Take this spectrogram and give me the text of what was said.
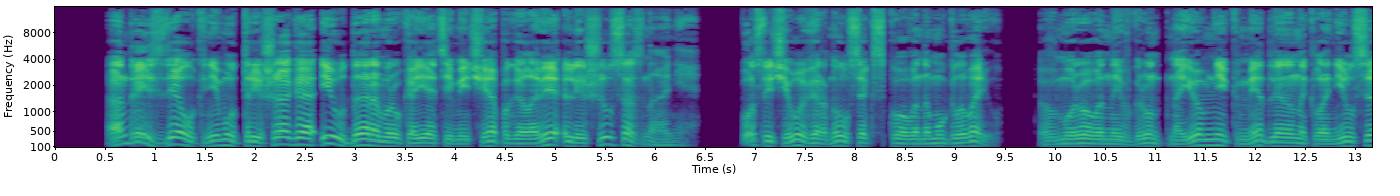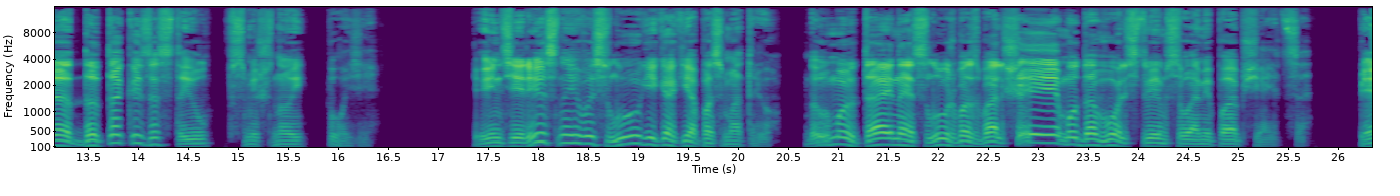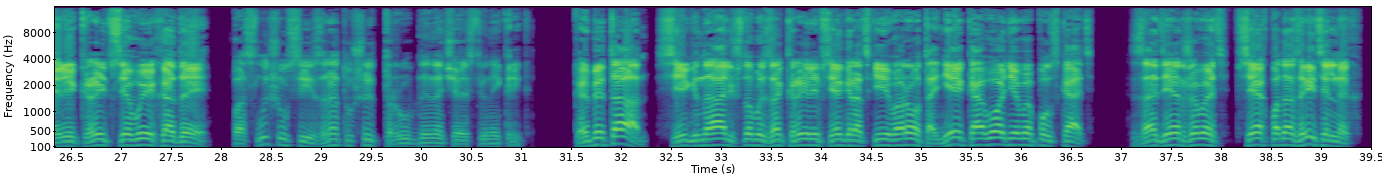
Андрей сделал к нему три шага и ударом рукояти меча по голове лишил сознания, после чего вернулся к скованному главарю. Вмурованный в грунт наемник медленно наклонился, да так и застыл в смешной позе. «Интересные вы слуги, как я посмотрю. Думаю, тайная служба с большим удовольствием с вами пообщается». «Перекрыть все выходы!» Послышался из ратуши трубный начальственный крик. «Капитан, сигналь, чтобы закрыли все городские ворота, никого не выпускать! Задерживать всех подозрительных!»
